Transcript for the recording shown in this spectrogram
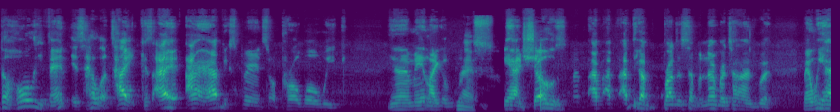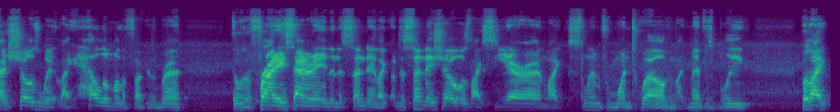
the whole event is hella tight because I I have experienced a Pro Bowl week. You know what I mean? Like um, nice. we had shows. I, I, I think I brought this up a number of times, but man, we had shows with like hella motherfuckers, bruh. It was a Friday, Saturday, and then the Sunday. Like the Sunday show was like Sierra and like Slim from 112 and like Memphis Bleek. But like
